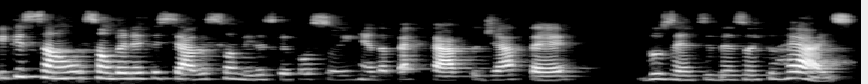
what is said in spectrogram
e que são, são beneficiadas famílias que possuem renda per capita de até 218 reais.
